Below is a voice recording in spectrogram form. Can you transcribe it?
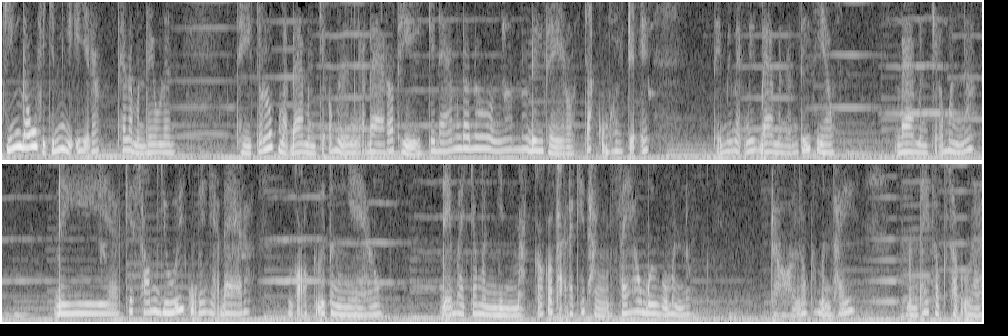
chiến đấu vì chính nghĩa vậy đó. Thế là mình leo lên. Thì tới lúc mà ba mình chở mình lên ngã ba đó thì cái đám đó nó nó, nó đi về rồi chắc cũng hơi trễ. Thì mấy bạn biết ba mình làm tiếp gì không? Ba mình chở mình á đi cái xóm dưới của cái ngã ba đó gõ cửa từng nhà luôn để mà cho mình nhìn mặt có có phải là cái thằng xé áo mưa của mình không? Rồi lúc đó mình thấy mình thấy thật sự là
